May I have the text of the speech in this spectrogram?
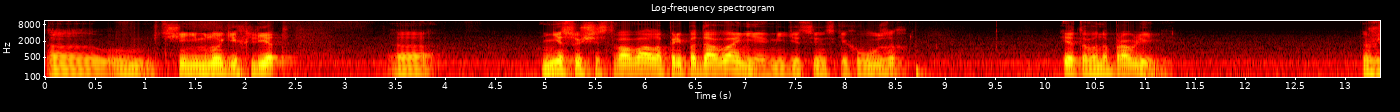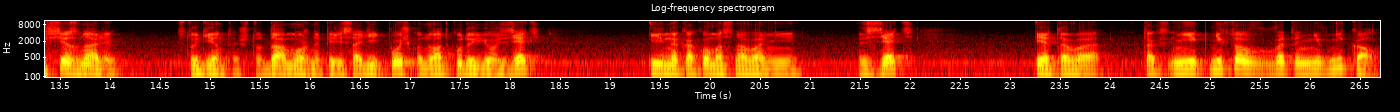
э, в течение многих лет э, не существовало преподавания в медицинских вузах этого направления. Что все знали, студенты, что да, можно пересадить почку, но откуда ее взять и на каком основании взять этого, так, ни, никто в это не вникал.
